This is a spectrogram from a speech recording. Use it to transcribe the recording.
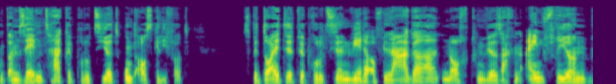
und am selben Tag wird produziert und ausgeliefert. Das bedeutet, wir produzieren weder auf Lager noch tun wir Sachen einfrieren.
